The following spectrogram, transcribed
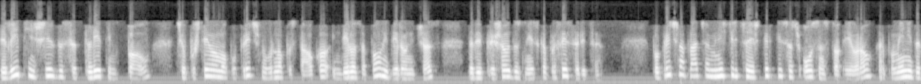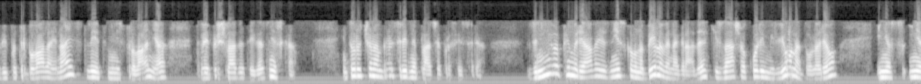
69 let in pol, če upoštevamo poprečno urno postavko in delo za polni delovni čas, da bi prišel do zneska profesorice. Poprečna plača ministrice je 4800 evrov, kar pomeni, da bi potrebovala 11 let ministrovanja, da bi prišla do tega zneska. In to računam brez srednje plače profesorja. Zanimiva primerjava je zneskom Nobelove nagrade, ki znaša okoli milijona dolarjev in je, in je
